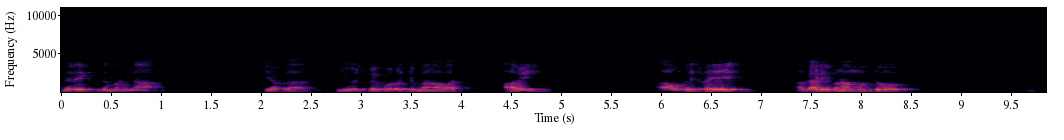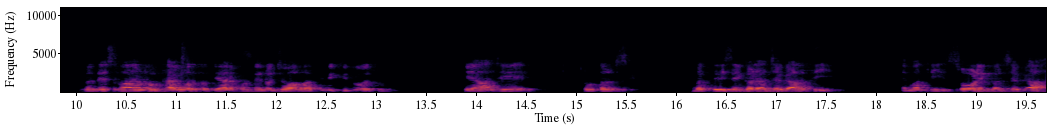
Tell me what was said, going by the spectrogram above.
દરેક દમણના જે આપણા ન્યૂઝ પેપરો છે એમાં આ વાત આવી છે. આ ઉમેશભાઈ અગાડી પણ આ મુદ્દો પ્રદેશમાં એમણે ઉઠાવ્યો હતો, ત્યારે પણ તેનો જવાબ આપીને કીધું હતું કે આ જે ટોટલ બત્રીસ એકડ જગા હતી એમાંથી સોળ એકર જગા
